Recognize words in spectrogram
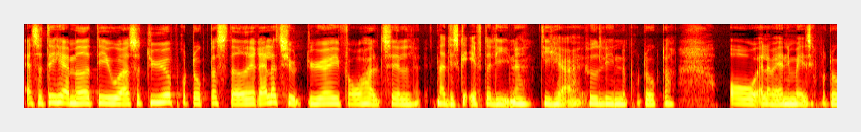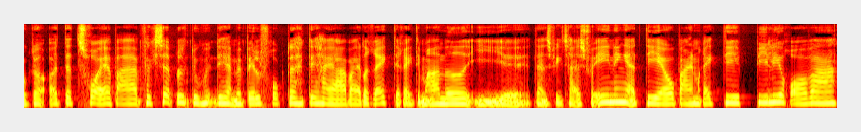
Altså det her med, at det er jo altså dyre produkter stadig relativt dyre i forhold til, når det skal efterligne de her kødlignende produkter og, eller animalske produkter. Og der tror jeg bare, for eksempel du, det her med bælfrugter, det har jeg arbejdet rigtig, rigtig meget med i øh, Dansk Vegetarisk Forening, at det er jo bare en rigtig billig råvare,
